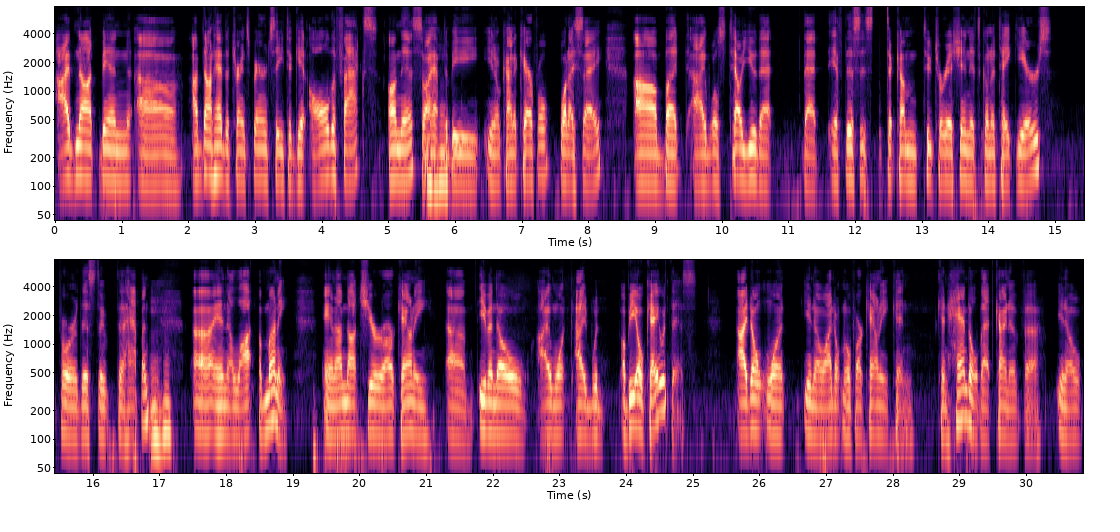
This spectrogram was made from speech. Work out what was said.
I've not been, uh, I've not had the transparency to get all the facts on this, so mm-hmm. I have to mm-hmm. be, you know, kind of careful what I say. Uh, but I will tell you that that if this is to come to fruition, it's going to take years for this to, to happen. Mm-hmm uh, and a lot of money. And I'm not sure our county, uh, even though I want, I would I'll be okay with this. I don't want, you know, I don't know if our county can can handle that kind of, uh, you know,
